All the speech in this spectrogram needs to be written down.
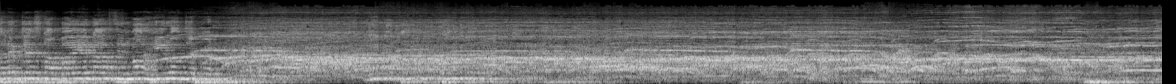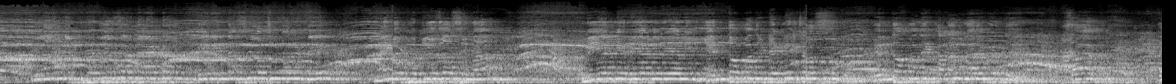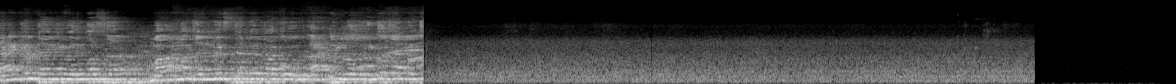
సెలెక్ట్ చేసిన అబ్బాయి నా సినిమా హీరో అని చెప్పాడు. ఇలాంటి ప్రొడ్యూసర్ డైరెక్టర్ ఇండస్ట్రీలో చూడాలండి నైన్ ప్రొడ్యూసర్స్ ఇనా రియల్లీ రియల్లీ రియల్లీ ఎంతో మంది టెక్నీషియన్స్ ఎంతో మంది కళలు నిలబెడతాయి సార్ మా అమ్మ జన్మిస్తే నాకు యాక్టింగ్లో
